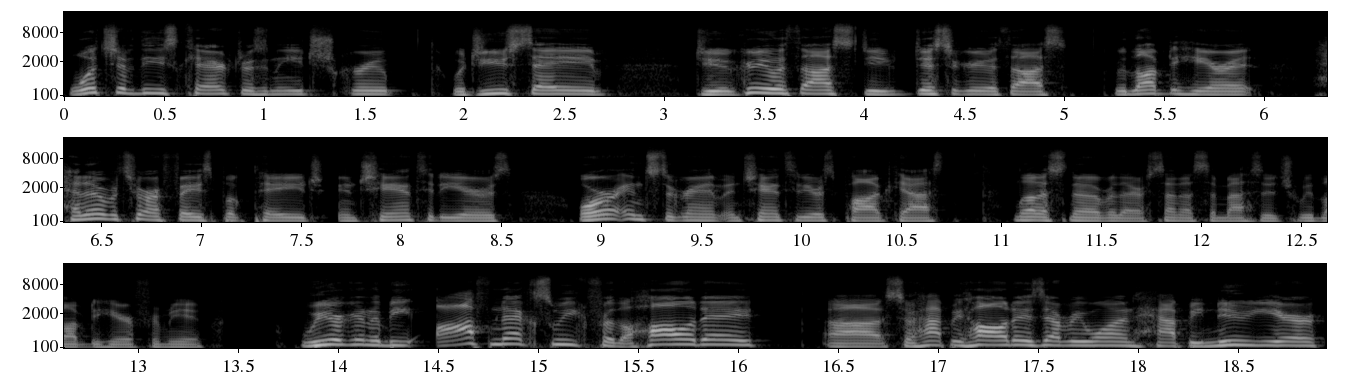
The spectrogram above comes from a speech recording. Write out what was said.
Which of these characters in each group would you save? Do you agree with us? Do you disagree with us? We'd love to hear it. head over to our Facebook page, Enchanted Ears, or Instagram, Enchanted Ears Podcast. Let us know over there. Send us a message. We'd love to hear from you. We are going to be off next week for the holiday. Uh, so happy holidays, everyone. Happy New Year.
